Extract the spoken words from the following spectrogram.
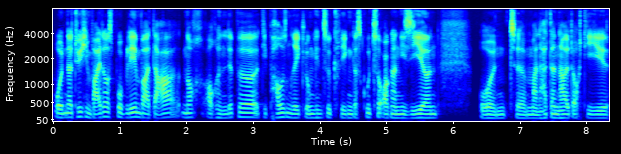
Und natürlich ein weiteres Problem war da noch auch in Lippe die Pausenregelung hinzukriegen, das gut zu organisieren. Und äh, man hat dann halt auch die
